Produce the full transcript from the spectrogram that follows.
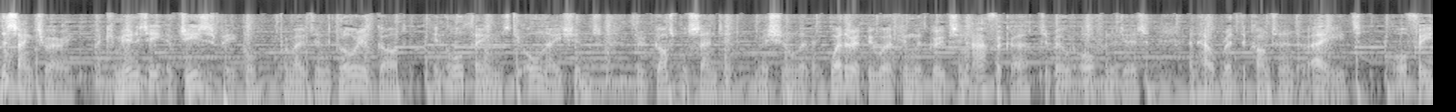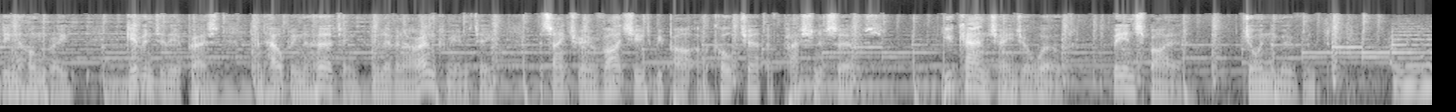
The Sanctuary, a community of Jesus people promoting the glory of God in all things to all nations through gospel centered missional living. Whether it be working with groups in Africa to build orphanages and help rid the continent of AIDS, or feeding the hungry, giving to the oppressed, and helping the hurting who live in our own community, the Sanctuary invites you to be part of a culture of passionate service. You can change your world. Be inspired. Join the movement.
